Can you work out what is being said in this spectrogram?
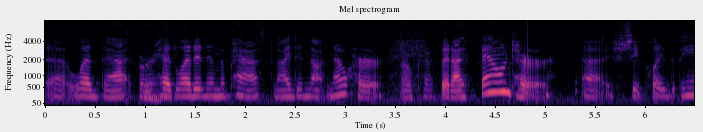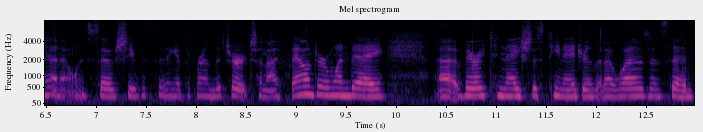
uh, led that or had led it in the past, and I did not know her. Okay. But I found her. Uh, she played the piano, and so she was sitting at the front of the church. And I found her one day, uh, a very tenacious teenager that I was, and said,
